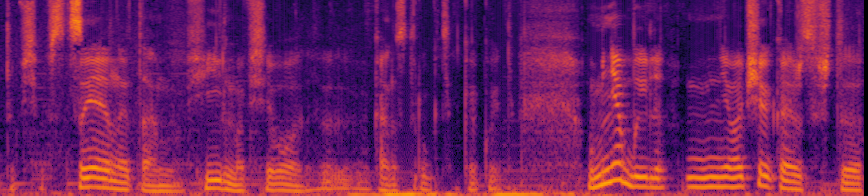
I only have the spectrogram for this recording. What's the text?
это все, сцены, там, фильма, всего, э, конструкции какой-то. У меня были. Мне вообще кажется, что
